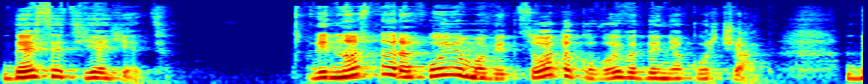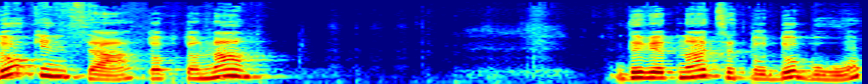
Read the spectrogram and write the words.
10 яєць. Відносно рахуємо відсоток виведення курчат. До кінця, тобто на 19-ту добу,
